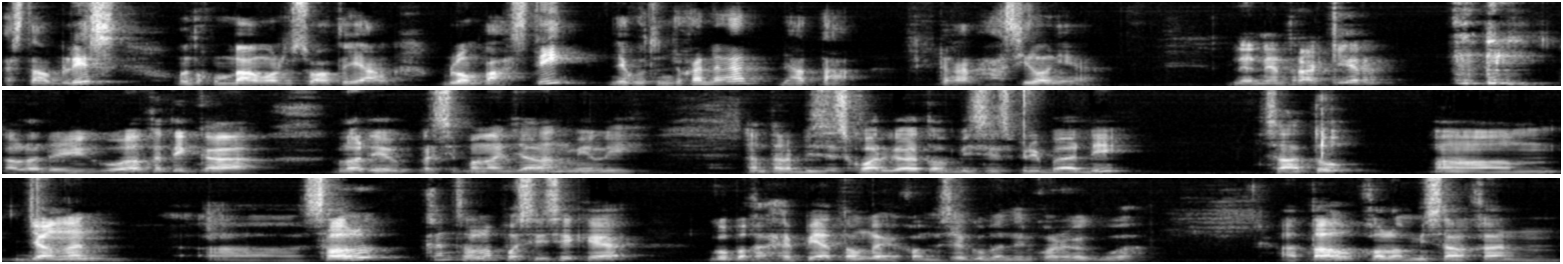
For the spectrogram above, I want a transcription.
established untuk membangun sesuatu yang belum pasti, ya gue tunjukkan dengan data, dengan hasilnya. Dan yang terakhir, kalau dari gua ketika lo di persimpangan jalan milih antara bisnis keluarga atau bisnis pribadi, satu em, jangan eh, selalu kan selalu posisi kayak gue bakal happy atau enggak ya kalau misalnya gue bantuin keluarga gua atau kalau misalkan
